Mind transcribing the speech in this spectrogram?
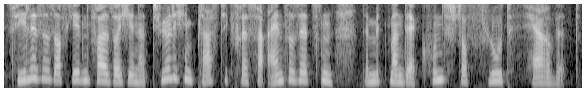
Ziel ist es auf jeden Fall, solche natürlichen Plastikfresser einzusetzen, damit man der Kunststoffflut Herr wird.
